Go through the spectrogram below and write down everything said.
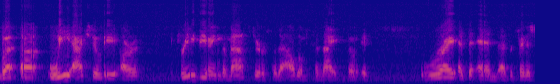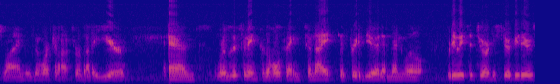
But uh, we actually are previewing the master for the album tonight. So it's right at the end, at the finish line. We've been working on it for about a year. And we're listening to the whole thing tonight to preview it. And then we'll release it to our distributors.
